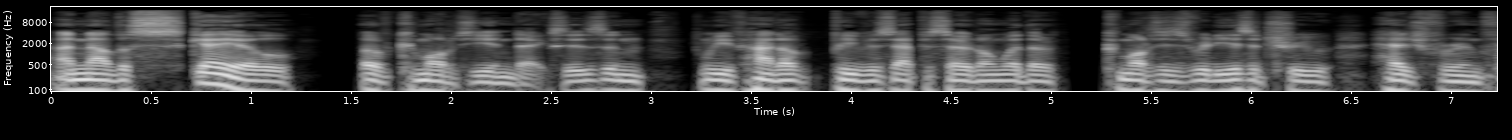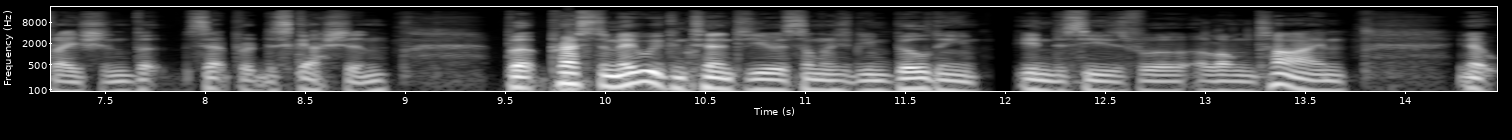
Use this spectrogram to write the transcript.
and now the scale of commodity indexes. And we've had a previous episode on whether commodities really is a true hedge for inflation, but separate discussion. But Preston, maybe we can turn to you as someone who's been building indices for a long time. You know,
